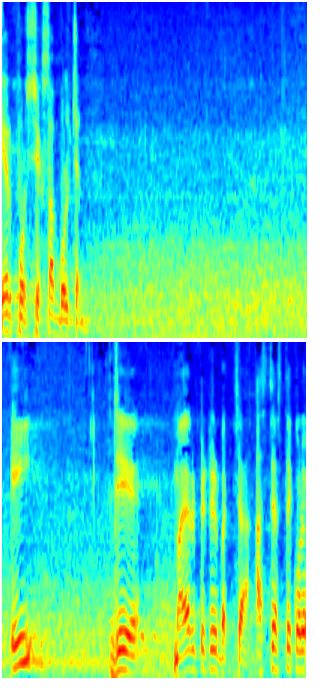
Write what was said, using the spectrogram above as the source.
এরপর শেখ সাহেব বলছেন, এই যে মায়ের পেটের বাচ্চা আস্তে আস্তে করে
